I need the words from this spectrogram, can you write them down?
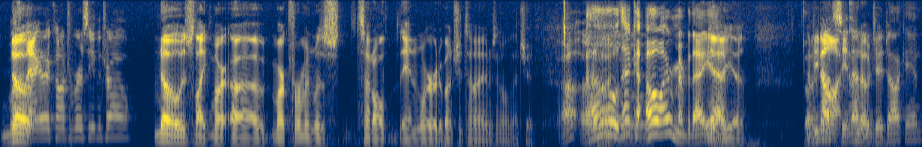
No, Wasn't that a controversy in the trial? no, it was like Mark. Uh, Mark Fuhrman was said all the N word a bunch of times and all that shit. Uh Oh, that guy. Oh, I remember that. Yeah. yeah. yeah. Have you Not not seen that. OJ doc, and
